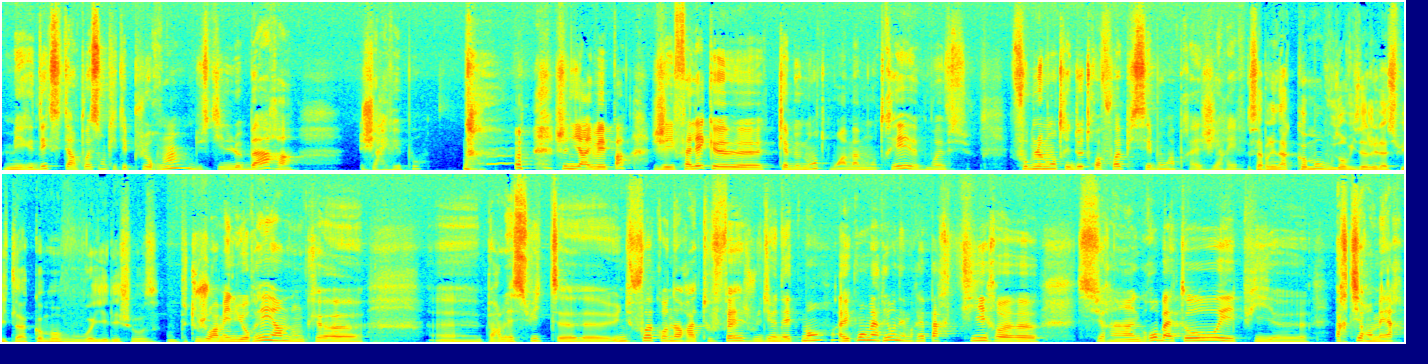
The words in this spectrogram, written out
Mais dès que c'était un poisson qui était plus rond, du style le bar, j'y arrivais pas. je n'y arrivais pas. Il fallait que qu'elle me montre. Bon, elle m'a montré. Moi, faut me le montrer deux, trois fois, puis c'est bon. Après, j'y arrive. Sabrina, comment vous envisagez la suite là? Comment vous voyez les choses? On peut toujours améliorer. hein, donc, euh, euh, par la suite, euh, une fois qu'on aura tout fait, je vous le dis honnêtement, avec mon mari, on aimerait partir sur un gros bateau et puis partir en mer.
